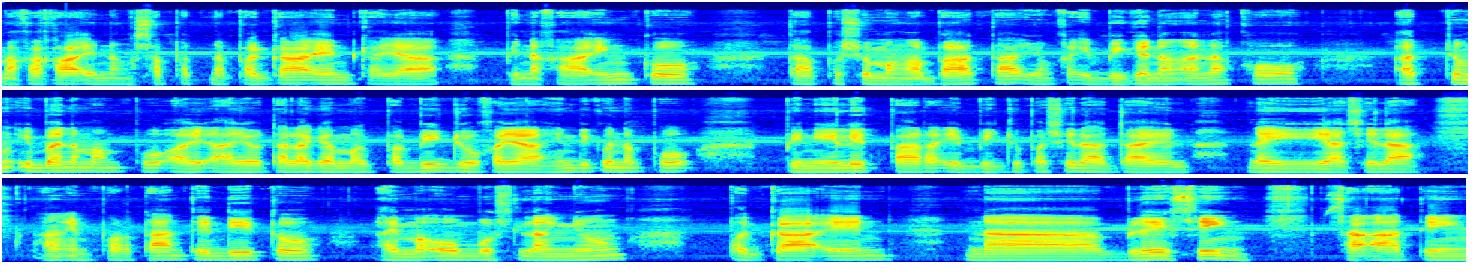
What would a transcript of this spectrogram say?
makakain ng sapat na pagkain kaya pinakain ko. Tapos yung mga bata, yung kaibigan ng anak ko, at yung iba naman po ay ayaw talaga magpa-video kaya hindi ko na po pinilit para i-video pa sila dahil nahihiya sila. Ang importante dito ay maubos lang yung pagkain na blessing sa ating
